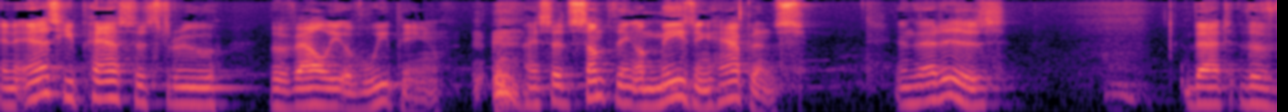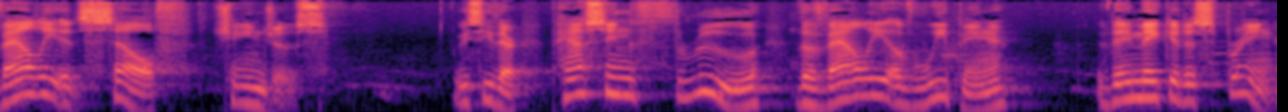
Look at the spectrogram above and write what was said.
and as he passes through the valley of weeping, I said something amazing happens. And that is that the valley itself changes. We see there, passing through the valley of weeping, they make it a spring.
